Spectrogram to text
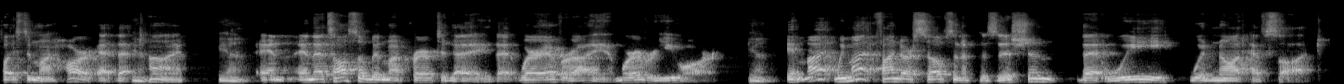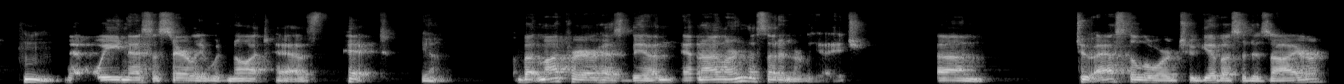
placed in my heart at that yeah. time. Yeah. And and that's also been my prayer today that wherever I am, wherever you are, yeah. It might we might find ourselves in a position that we would not have sought. Hmm. That we necessarily would not have picked. Yeah. But my prayer has been, and I learned this at an early age, um, to ask the Lord to give us a desire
